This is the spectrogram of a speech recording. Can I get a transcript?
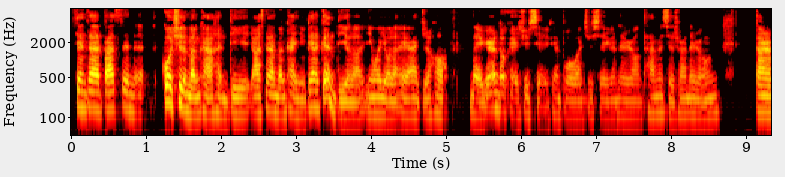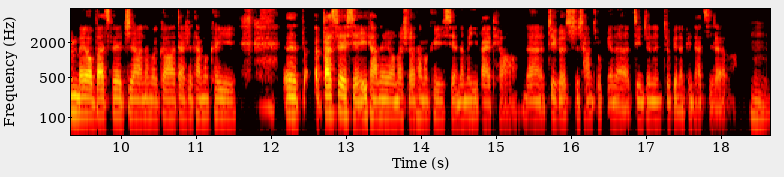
现在 u z 的过去的门槛很低，然后现在门槛已经变得更低了，因为有了 AI 之后，每个人都可以去写一篇博文，去写一个内容。他们写出来内容当然没有 BuzzFeed 质量那么高，但是他们可以，呃，BuzzFeed 写一条内容的时候，他们可以写那么一百条，那这个市场就变得竞争的就变得更加激烈了。嗯，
